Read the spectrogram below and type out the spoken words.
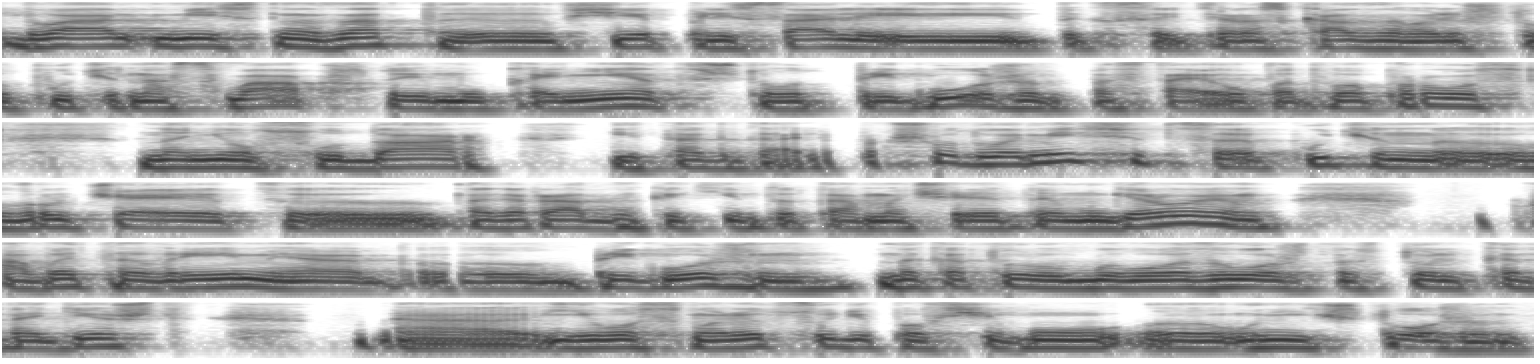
два месяца назад э, все плясали и, так сказать, рассказывали, что Путин ослаб, что ему конец, что вот Пригожин поставил под вопрос, нанес удар и так далее. Прошло два месяца, Путин вручает э, награды каким-то там очередным героям, а в это время э, Пригожин, на которого было возложено столько надежд, э, его самолет, судя по всему, э, уничтожен.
